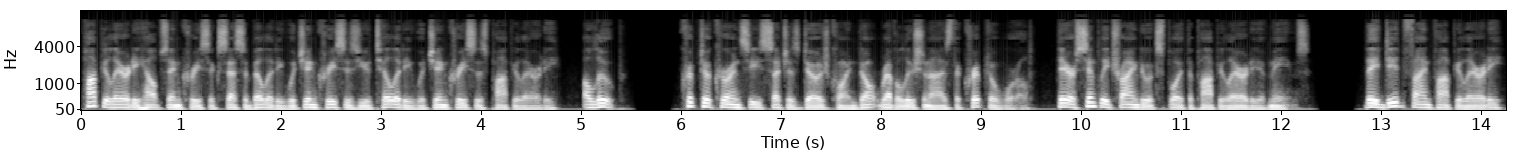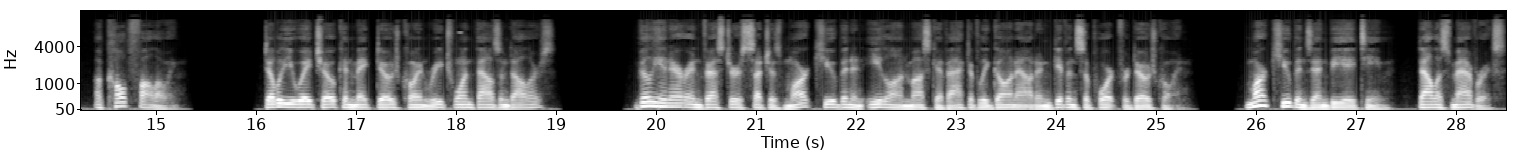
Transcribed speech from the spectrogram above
Popularity helps increase accessibility, which increases utility, which increases popularity, a loop. Cryptocurrencies such as Dogecoin don't revolutionize the crypto world, they are simply trying to exploit the popularity of memes. They did find popularity, a cult following. WHO can make Dogecoin reach $1,000? Billionaire investors such as Mark Cuban and Elon Musk have actively gone out and given support for Dogecoin. Mark Cuban's NBA team, Dallas Mavericks,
